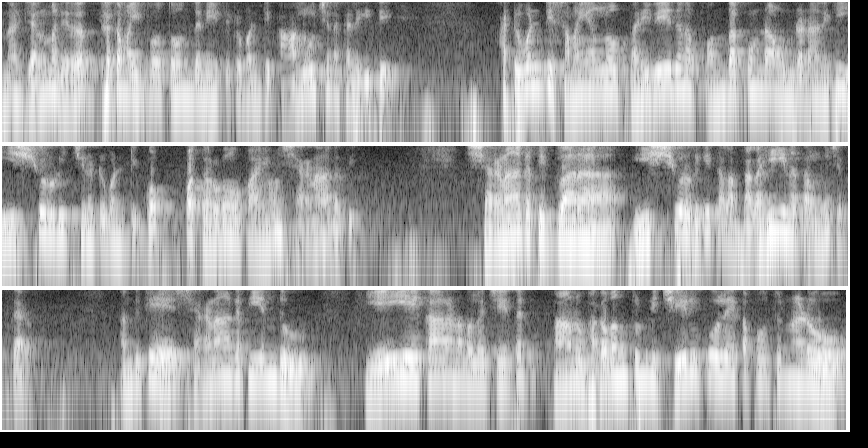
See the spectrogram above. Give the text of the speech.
నా జన్మ నిరర్ధకమైపోతోందనేటటువంటి ఆలోచన కలిగితే అటువంటి సమయంలో పరివేదన పొందకుండా ఉండడానికి ఈశ్వరుడిచ్చినటువంటి గొప్ప తరుణోపాయం శరణాగతి. శరణాగతి ద్వారా ఈశ్వరుడికి తల బలహీనతలను చెప్తారు. అందుకే శరణాగతి ఎందు ఏ ఏ కారణముల చేత తాను భగవంతుణ్ణి చేరుకోలేకపోతున్నాడో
